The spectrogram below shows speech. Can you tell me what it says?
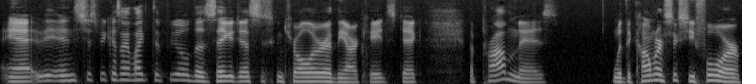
and, and it's just because I like to feel the Sega Genesis controller and the arcade stick. The problem is with the Commodore 64,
